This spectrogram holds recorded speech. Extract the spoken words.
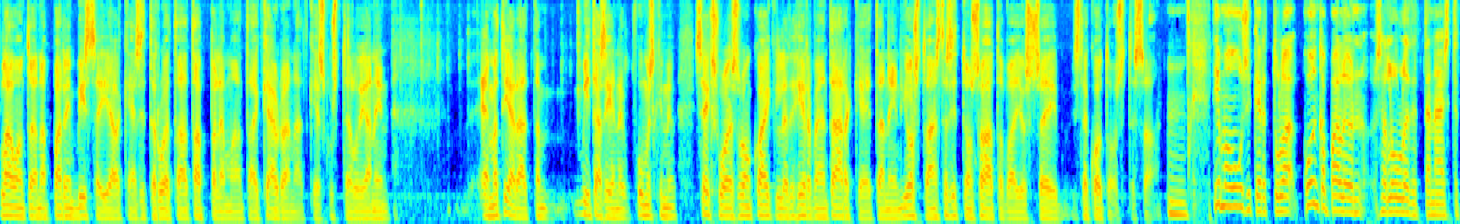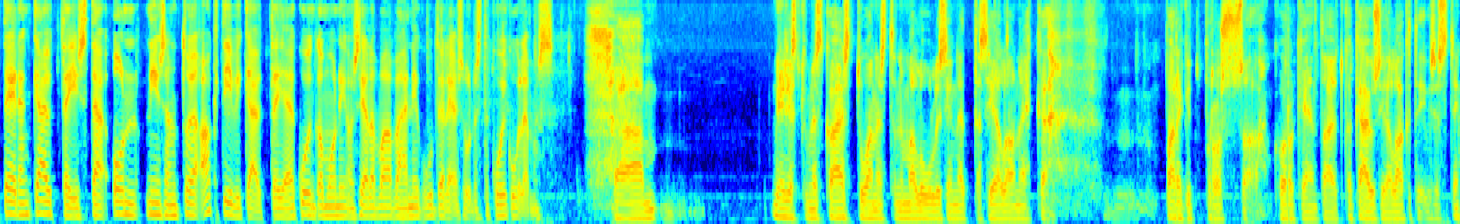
lauantaina parin bissen jälkeen sitten ruvetaan tappelemaan tai käydään näitä keskusteluja, niin en mä tiedä, että mitä siinä, kumminkin seksuaalisuus on kaikille hirveän tärkeää, niin jostain sitä sitten on saatava, jos ei sitä kotoa sitten saa. Mm. Timo Uusikerttula, kuinka paljon sä luulet, että näistä teidän käyttäjistä on niin sanottuja aktiivikäyttäjiä ja kuinka moni on siellä vaan vähän niin kuin uteliaisuudesta kuikuilemassa? Ähm, 42 000, niin mä luulisin, että siellä on ehkä parikymmentä prossaa korkeintaan, jotka käy siellä aktiivisesti.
